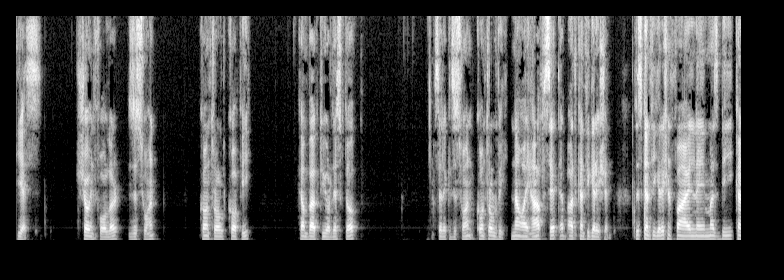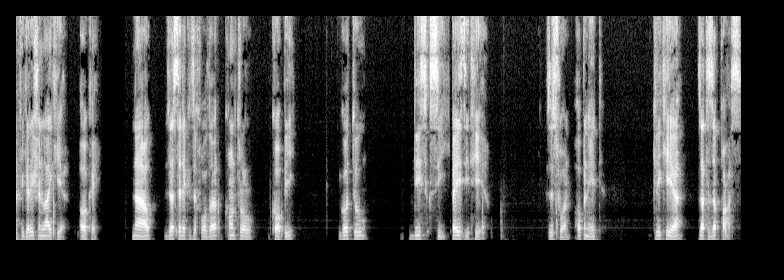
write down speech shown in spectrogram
Yes. Show in folder this one. Control copy. Come back to your desktop. Select this one. Control v. Now i have set up at configuration. This configuration file name must be configuration like here. Okay. Now just select the folder control copy. Go to disk c. Paste it here. This one. Open it. Click here. That is the path.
